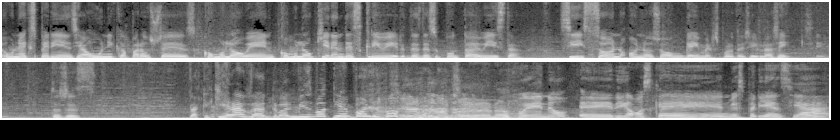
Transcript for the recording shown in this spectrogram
una experiencia única para ustedes, ¿cómo lo ven? ¿Cómo lo quieren describir desde su punto de vista? Si son o no son gamers, por decirlo así. Entonces, la que quieras, al mismo tiempo, ¿no? No, no, no. Bueno, eh, digamos que en mi experiencia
